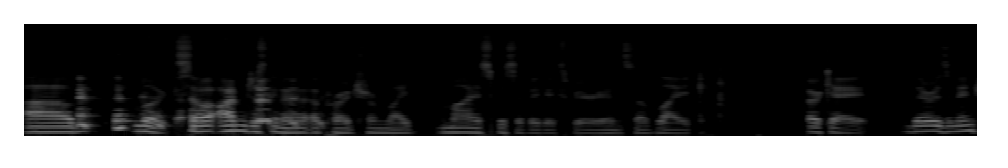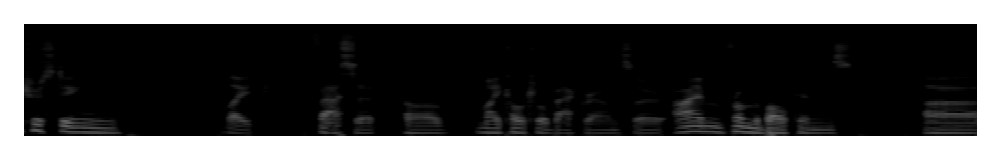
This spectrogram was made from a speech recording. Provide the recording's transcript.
Um, look, so I'm just gonna approach from like my specific experience of like, okay, there is an interesting like facet of my cultural background. So I'm from the Balkans. Uh,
